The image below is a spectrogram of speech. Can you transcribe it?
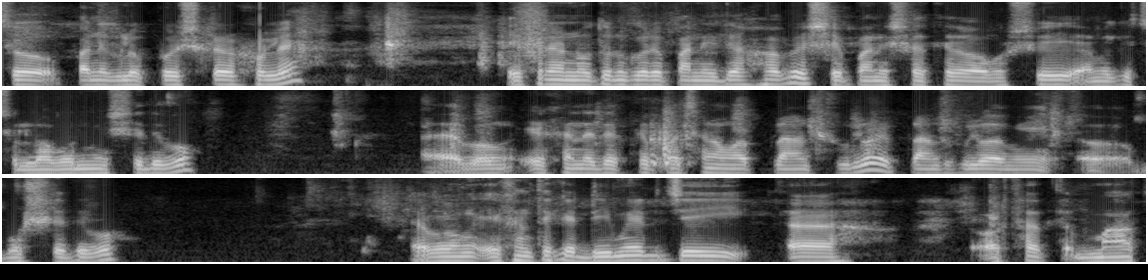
সো পানিগুলো পরিষ্কার হলে এখানে নতুন করে পানি দেওয়া হবে। সেই পানির সাথে অবশ্যই আমি কিছু লবণ মিশিয়ে দেব। এবং এখানে দেখতে পাচ্ছেন আমার প্লান্টগুলো, এই প্লান্টগুলো আমি বসিয়ে দেব। এবং এখান থেকে ডিমের যেই অর্থাৎ মাছ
